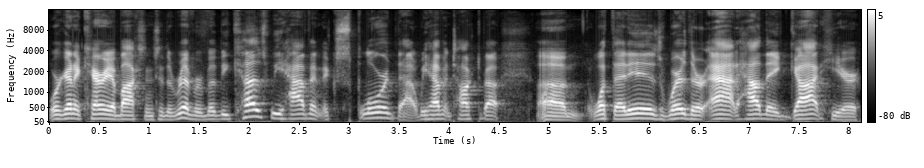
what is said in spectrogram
we're going to carry a box into the river, but because we haven't explored that, we haven't talked about um, what that is, where they're at, how they got here,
